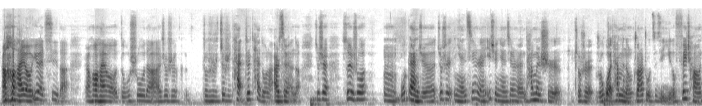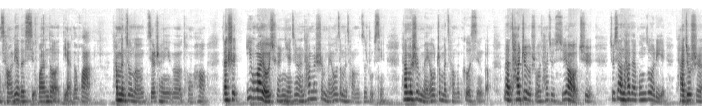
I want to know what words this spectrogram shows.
然后还有乐器的，然后还有读书的，就是就是就是太就是太多了，二次元的，就是所以说。嗯，我感觉就是年轻人，一群年轻人，他们是就是，如果他们能抓住自己一个非常强烈的喜欢的点的话，他们就能结成一个同好。但是另外有一群年轻人，他们是没有这么强的自主性，他们是没有这么强的个性的。那他这个时候他就需要去，就像他在工作里，他就是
